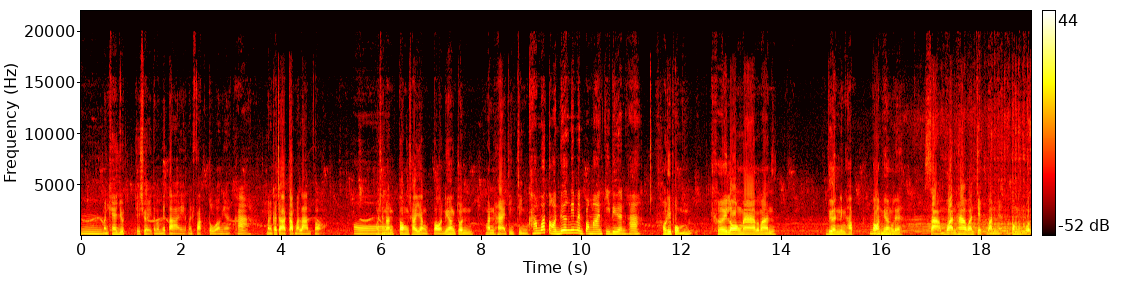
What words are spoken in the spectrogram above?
อืมมันแค่หยุดเฉยๆแต่มันไม่ตายมันฟักตัวอย่างเงี้ยค่ะมันก็จะกลับมาลามต่อ อ๋อเพราะฉะนั้นต้องใช้อย่างต่อเนื่องจนมันหายจริง คำว่าต่อเนื่องนี่มันประมาณกี่เดือนคะๆ เท่าที่ผมเคยลองมาประมาณเดือนหนึ่งครับอืมต่อเนื่องเลย 3 วัน 5 วัน 7 วันเนี่ยต้องลด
